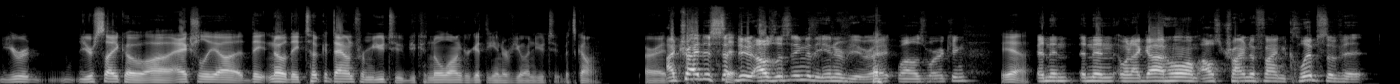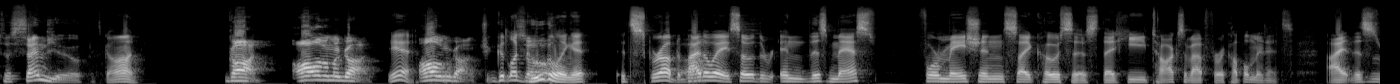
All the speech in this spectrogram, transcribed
you're you're psycho. Uh, actually, uh, they no, they took it down from YouTube. You can no longer get the interview on YouTube. It's gone. All right. I tried to Sit. dude. I was listening to the interview right while I was working, yeah, and then and then when I got home, I was trying to find clips of it to send you. it's gone. Gone. All of them are gone. Yeah. All of them gone. Good luck So- googling it. It's scrubbed. By Oh. the way, so the in this mass formation psychosis that he talks about for a couple minutes, I this is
